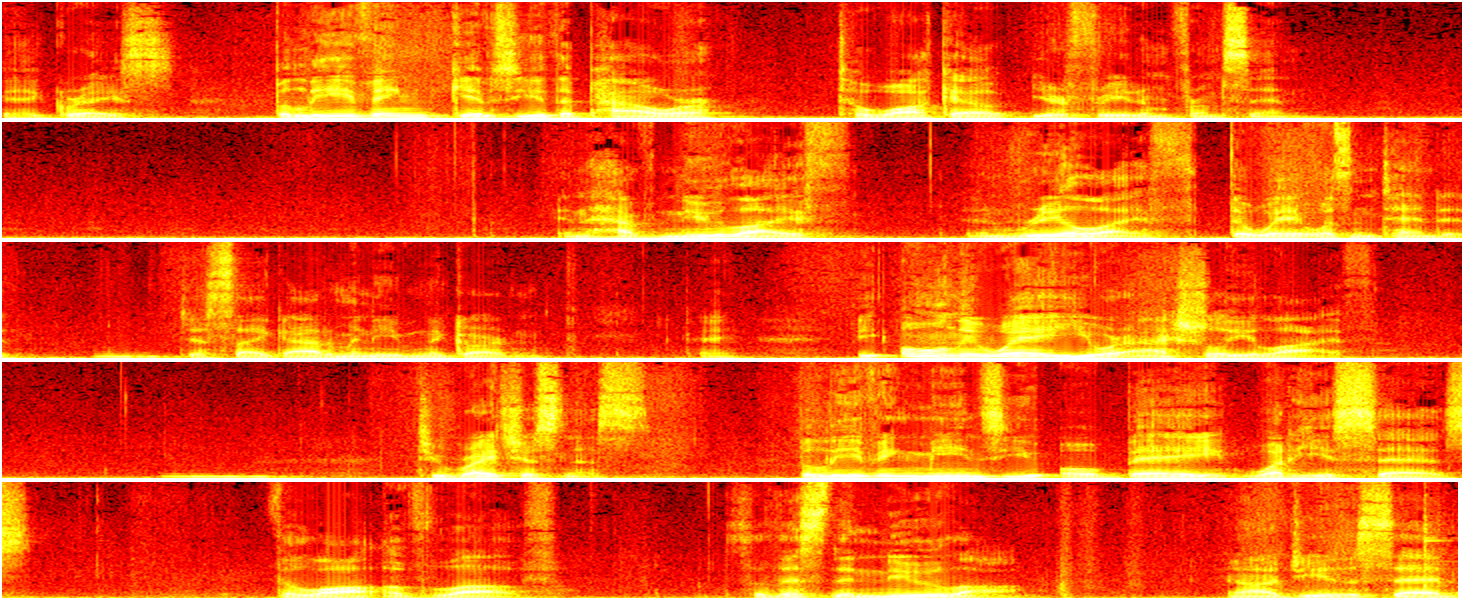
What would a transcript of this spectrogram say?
Okay, grace. Believing gives you the power to walk out your freedom from sin and have new life and real life the way it was intended, mm. just like Adam and Eve in the garden. The only way you are actually alive to righteousness. Believing means you obey what he says, the law of love. So this is the new law. You know, Jesus said,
